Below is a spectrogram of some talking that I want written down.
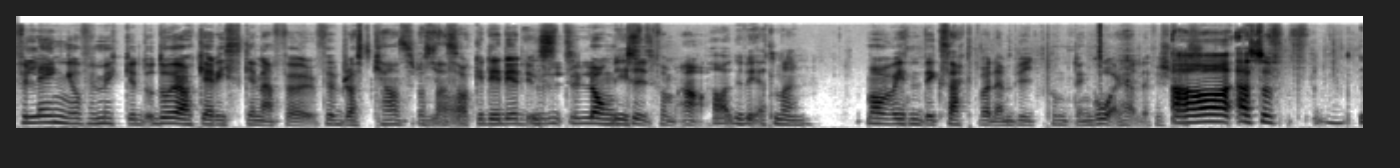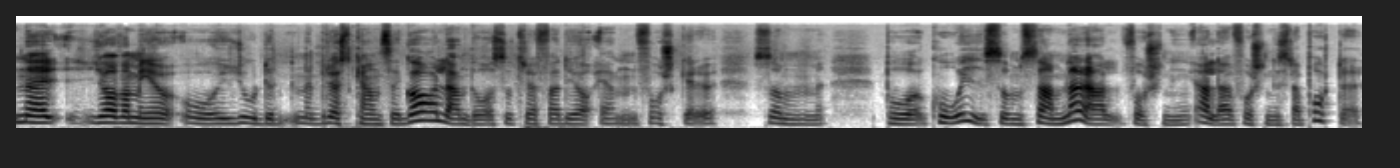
för länge och för mycket, då, ökar riskerna för, för bröstcancer och sådana Ja, saker. Det är det, visst, lång visst. tid För, man, ja. Ja, det vet man. Man vet inte exakt var den brytpunkten går heller förstås. Ja, alltså när jag var med och gjorde med bröstcancergalan då så träffade jag en forskare som på KI som samlar all forskning, alla forskningsrapporter.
